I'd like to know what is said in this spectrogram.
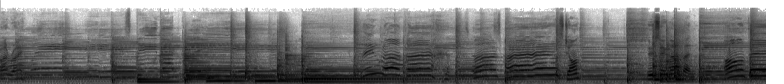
All right, Ray. always been that way. Things must pass. John, you sing that then. All things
